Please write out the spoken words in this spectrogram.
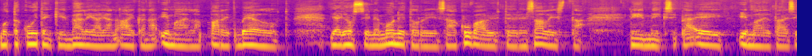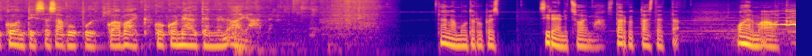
mutta kuitenkin väliajan aikana imailla parit bellut, ja jos sinne monitoriin saa kuvayhteyden salista, niin miksipä ei imailtaisi kontissa savupuikkoa vaikka koko näytännön ajan. Täällä muuten rupesi sireenit soimaan. Se tarkoittaa sitä, että ohjelma alkaa.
